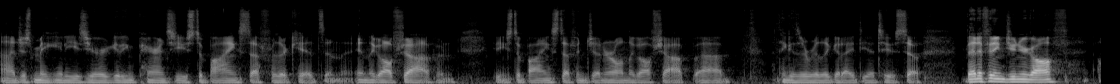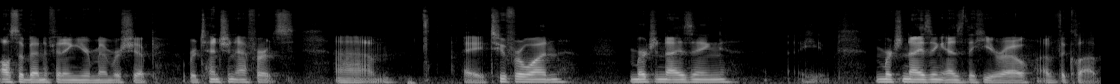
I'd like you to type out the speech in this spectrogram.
uh, just making it easier, getting parents used to buying stuff for their kids in the in the golf shop, and getting used to buying stuff in general in the golf shop, uh, I think is a really good idea too. So, benefiting junior golf, also benefiting your membership retention efforts. Um, a two for one merchandising merchandising as the hero of the club.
